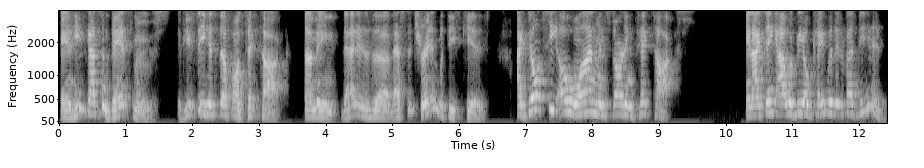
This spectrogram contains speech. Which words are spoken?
And he's got some dance moves. If you see his stuff on TikTok, I mean, that is uh that's the trend with these kids. I don't see O linemen starting TikToks. And I think I would be okay with it if I did.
